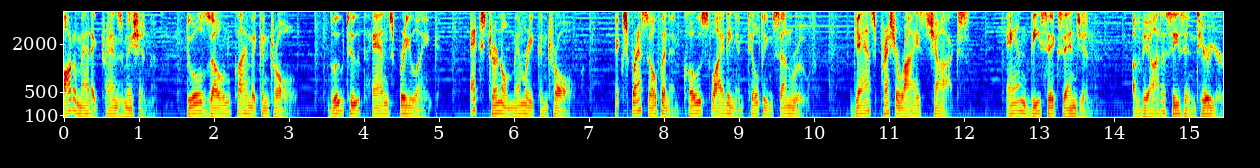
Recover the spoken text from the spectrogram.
automatic transmission, dual zone climate control, Bluetooth hands-free link, external memory control, express open and close sliding and tilting sunroof, gas pressurized shocks, and V6 engine. Of the Odyssey's interior,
